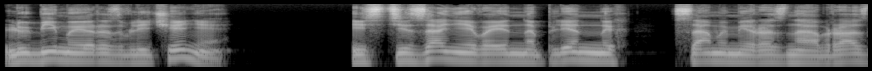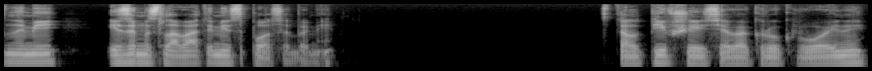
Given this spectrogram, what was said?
Любимые развлечения — истязание военнопленных самыми разнообразными и замысловатыми способами. Столпившиеся вокруг войны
